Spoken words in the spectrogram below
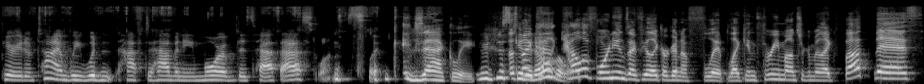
period of time, we wouldn't have to have any more of this half assed ones. like, exactly. You just That's get like it over Californians, I feel like, are going to flip. Like in three months, are going to be like, fuck this.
